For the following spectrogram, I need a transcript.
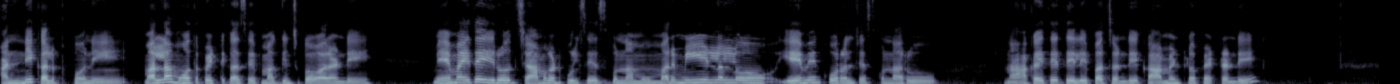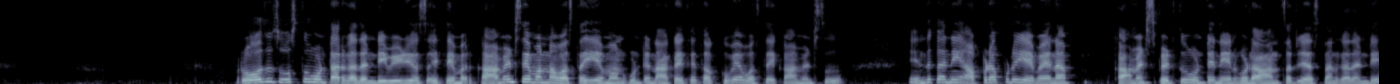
అన్నీ కలుపుకొని మళ్ళీ మూత పెట్టి కాసేపు మగ్గించుకోవాలండి. మేమైతే ఈరోజు చామగడ్డ పులుసు వేసుకున్నాము. మరి మీ ఇళ్ళలో ఏమేం కూరలు చేసుకున్నారు? నాకైతే తెలియపరచండి కామెంట్లో పెట్టండి. రోజు చూస్తూ ఉంటారు కదండి వీడియోస్ అయితే. మరి కామెంట్స్ ఏమన్నా వస్తాయి ఏమో అనుకుంటే నాకైతే తక్కువే వస్తాయి కామెంట్స్. ఎందుకని అప్పుడప్పుడు ఏమైనా కామెంట్స్ పెడుతూ ఉంటే నేను కూడా ఆన్సర్ చేస్తాను కదండి.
